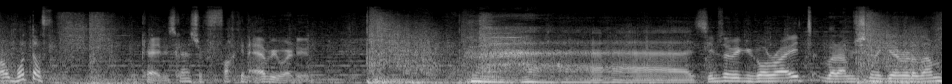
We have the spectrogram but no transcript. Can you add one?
Oh, what the Okay, these guys are fucking everywhere, dude. it seems like we can go right, but I'm just gonna get rid of them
